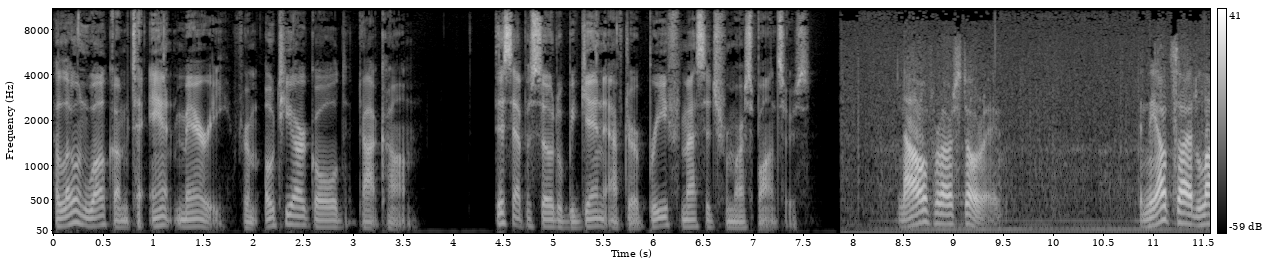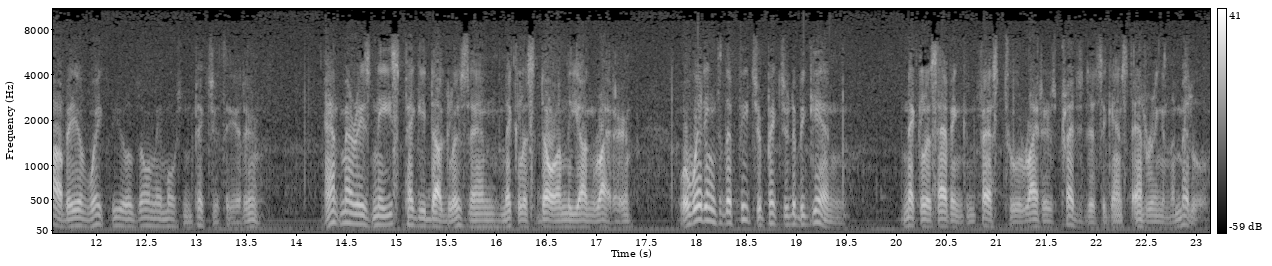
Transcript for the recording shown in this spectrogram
Hello and welcome to Aunt Mary from OTRGold.com. This episode will begin after a brief message from our sponsors. Now for our story. In the outside lobby of Wakefield's only motion picture theater, Aunt Mary's niece, Peggy Douglas, and Nicholas Dorn, the young writer, were waiting for the feature picture to begin, Nicholas having confessed to a writer's prejudice against entering in the middle.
